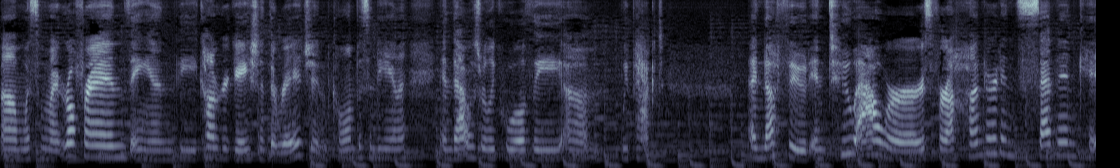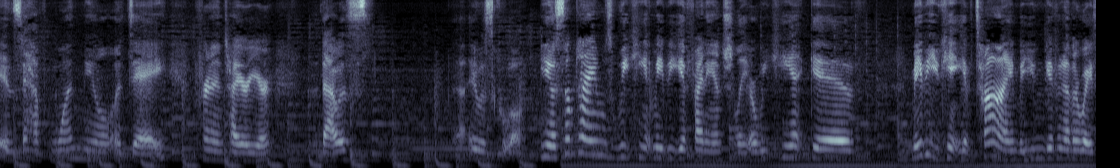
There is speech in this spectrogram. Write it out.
um, with some of my girlfriends and the congregation at the Ridge in Columbus, Indiana, and that was really cool. The um, we packed enough food in two hours for 107 kids to have one meal a day for an entire year that was it was cool. You know sometimes we can't maybe give financially or we can't give maybe you can't give time but you can give in other ways.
